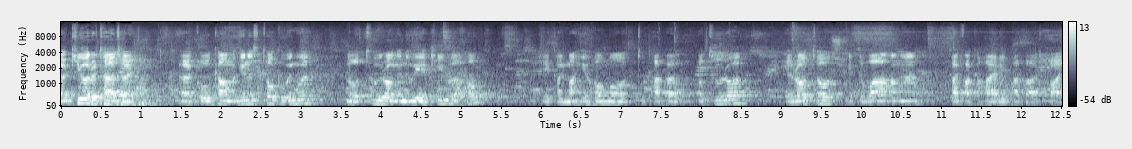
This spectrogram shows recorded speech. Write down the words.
Uh, kia ora tātou. Uh, ko Carl McGuinness tōku ingoa no Tūronga Nui a Kiu a ho. E kai mahi homo tu papa o Tūroa, e roto, e te wāhanga, kai whakahaere papa atu pai.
